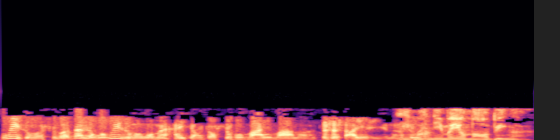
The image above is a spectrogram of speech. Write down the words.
为什么师傅？但是我为什么我们还想找师傅骂一骂呢？这是啥原因呢？是因为？你们有毛病啊。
